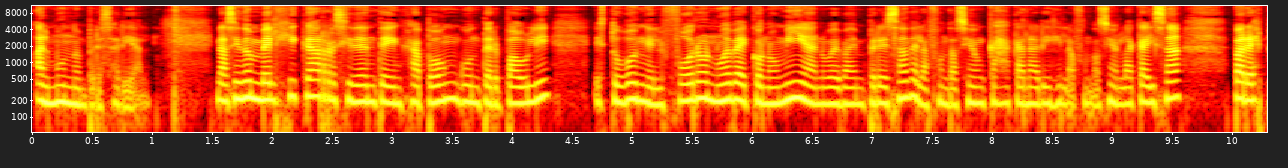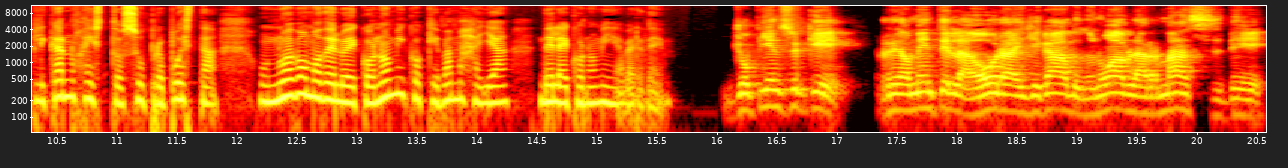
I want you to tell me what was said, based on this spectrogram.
al mundo empresarial. Nacido en Bélgica, residente en Japón, Gunther Pauli estuvo en el foro Nueva Economía, Nueva Empresa de la Fundación Caja Canarias y la Fundación La Caixa para explicarnos esto, su propuesta, un nuevo modelo económico que va más allá de la economía verde. Yo pienso que realmente la hora ha llegado de no hablar más de,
